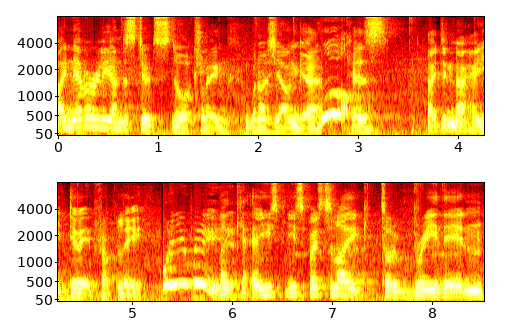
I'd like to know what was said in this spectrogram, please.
I never really understood snorkeling when I was younger because I didn't know how you do it properly. What do you mean? Like, are you you supposed to like sort of breathe in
